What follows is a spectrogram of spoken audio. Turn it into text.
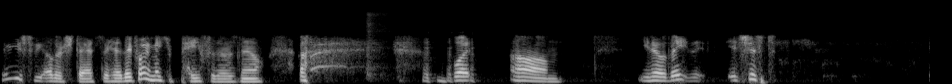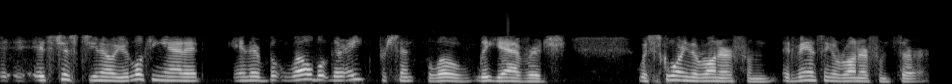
there used to be other stats they had. They probably make you pay for those now. but um, you know, they. It's just. it- It's just you know you're looking at it and they're well they're eight percent below league average with scoring the runner from advancing a runner from third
